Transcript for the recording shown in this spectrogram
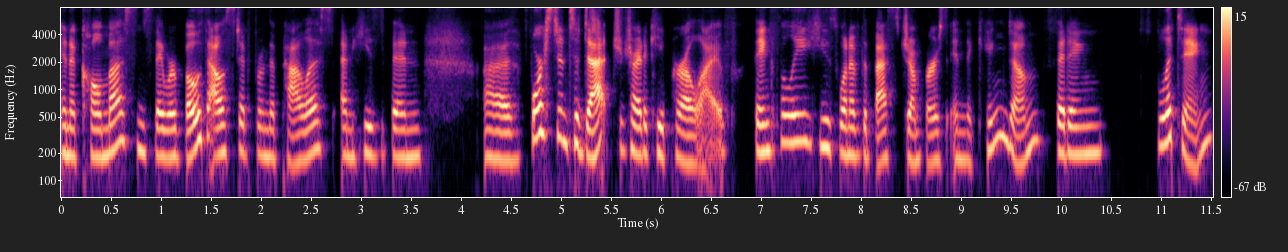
in a coma since they were both ousted from the palace, and he's been uh, forced into debt to try to keep her alive. Thankfully, he's one of the best jumpers in the kingdom, fitting, flitting,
